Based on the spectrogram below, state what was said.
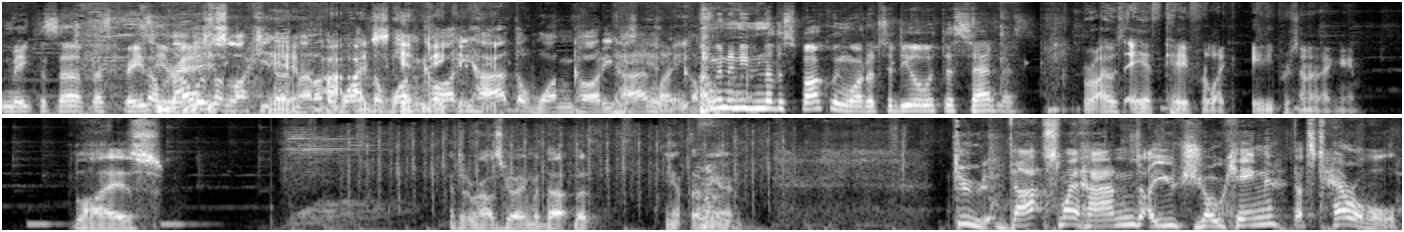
make this up. That's crazy, So that right? was unlucky though, man. The I- I one, the just one can't make card it, he dude. had, the one card he just had, can't like, make come it. I'm gonna need another sparkling water to deal with this sadness. Bro, I was AFK for like 80% of that game. Lies. I don't know where I was going with that, but yep, there we go. Dude, that's my hand. Are you joking? That's terrible.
